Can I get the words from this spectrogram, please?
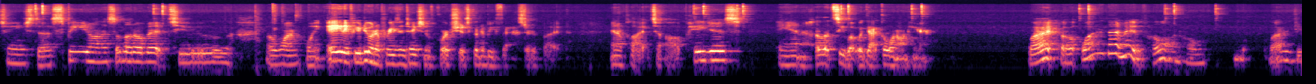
change the speed on this a little bit to a 1.8. If you're doing a presentation, of course, it's going to be faster, but and apply it to all pages. And uh, let's see what we got going on here. What? Oh, why did that move? Hold on, hold. Why did you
